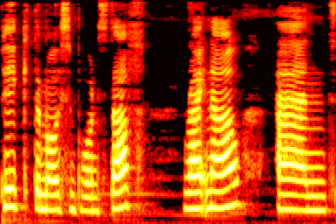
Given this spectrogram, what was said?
pick the most important stuff right now and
